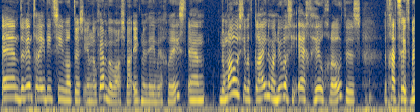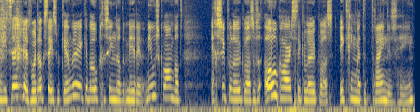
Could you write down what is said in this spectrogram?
En de wintereditie, wat dus in november was, waar ik nu heen ben geweest. En normaal is die wat kleiner, maar nu was die echt heel groot. Dus het gaat steeds beter. Het wordt ook steeds bekender. Ik heb ook gezien dat het meer in het nieuws kwam. Wat echt super leuk was. Of ook hartstikke leuk was. Ik ging met de trein dus heen.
